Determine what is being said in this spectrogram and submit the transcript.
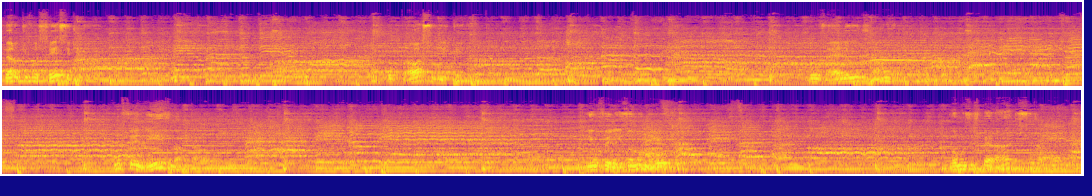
Espero que você se divirta. O próximo querido. O velho e o jovem. Um feliz Natal. E um feliz ano novo. Vamos esperar que seja bom.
